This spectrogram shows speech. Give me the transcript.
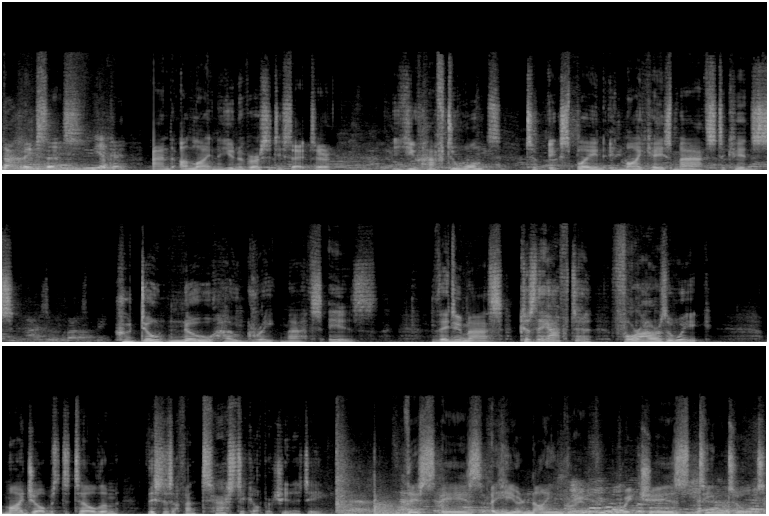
that makes sense. Yeah. Okay. And unlike in the university sector, you have to want to explain, in my case, maths to kids who don't know how great maths is. They do maths because they have to, four hours a week. My job is to tell them this is a fantastic opportunity. This is a year nine group, which is team taught.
